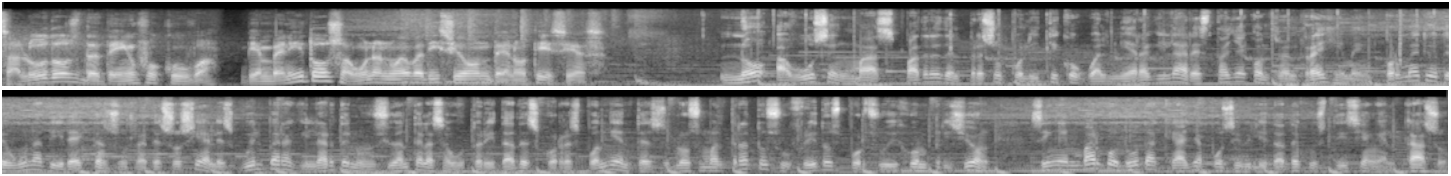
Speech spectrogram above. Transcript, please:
Saludos desde InfoCuba. Bienvenidos a una nueva edición de Noticias. No abusen más. Padre del preso político Gualnier Aguilar estalla contra el régimen. Por medio de una directa en sus redes sociales, Wilber Aguilar denunció ante las autoridades correspondientes los maltratos sufridos por su hijo en prisión. Sin embargo, duda que haya posibilidad de justicia en el caso.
